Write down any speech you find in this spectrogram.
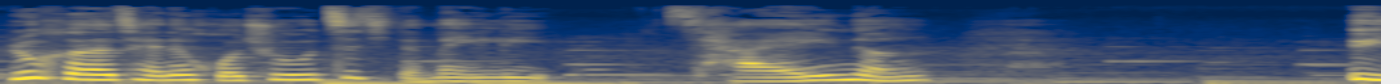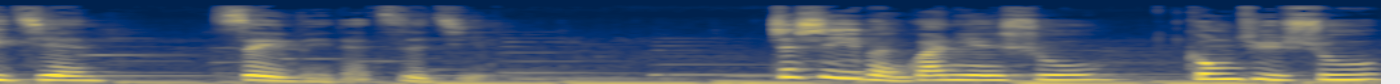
如何才能活出自己的魅力，才能遇见最美的自己。这是一本观念书、工具书，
